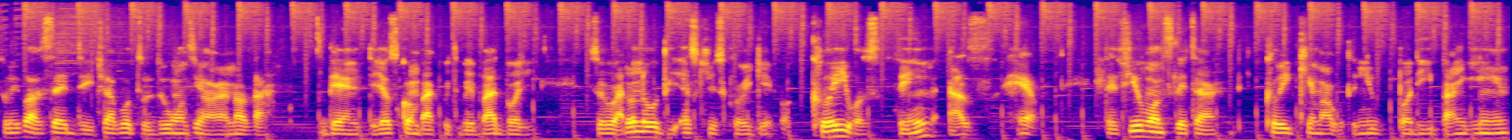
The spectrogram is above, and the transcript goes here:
Some people have said they travel to do one thing or another. Then they just come back with a bad body. So I don't know the excuse Chloe gave, but Chloe was thin as hell. Then a few months later, Chloe came out with a new body banging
